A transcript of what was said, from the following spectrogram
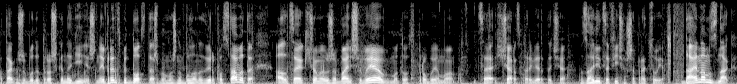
А так вже буде трошки надійніше. Ну і в принципі доц теж би можна було на двір поставити. Але це якщо ми вже банші виявимо, то спробуємо це ще раз перевірити, чи взагалі ця фіча ще працює. Дай нам знак.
